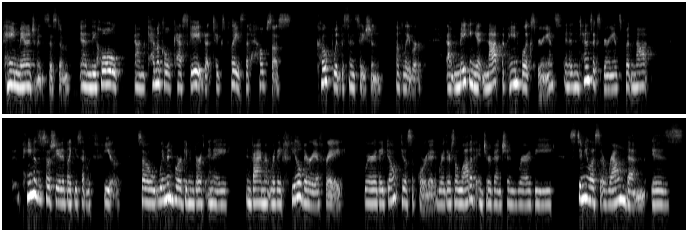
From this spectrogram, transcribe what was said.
pain management system. And the whole um, chemical cascade that takes place that helps us cope with the sensation of labor, uh, making it not a painful experience, an intense experience, but not pain is associated, like you said, with fear. So women who are giving birth in a environment where they feel very afraid, where they don't feel supported, where there's a lot of intervention, where the stimulus around them is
